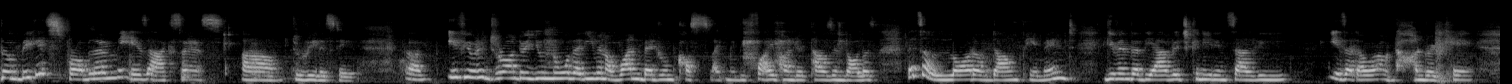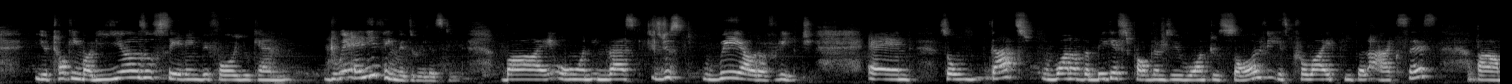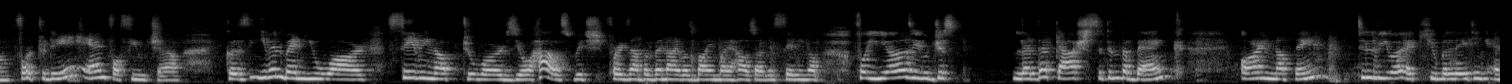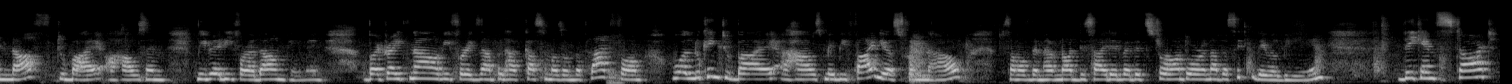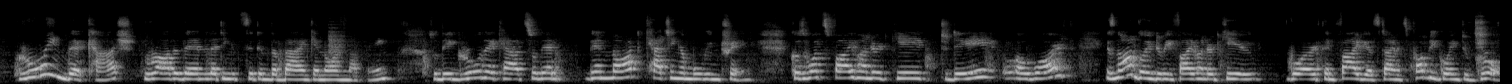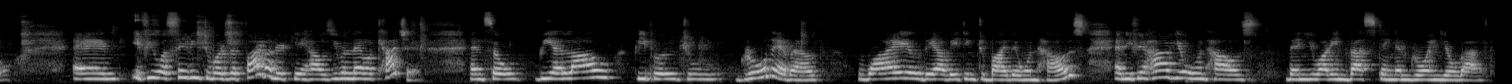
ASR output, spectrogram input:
the biggest problem is access uh, to real estate. Uh, if you're in Toronto, you know that even a one bedroom costs like maybe $500,000. That's a lot of down payment, given that the average Canadian salary is at around 100K. You're talking about years of saving before you can do anything with real estate. Buy, own, invest, it's just way out of reach. And So that's one of the biggest problems we want to solve is provide people access um, for today and for future because even when you are saving up towards your house which for example when i was buying my house i was saving up for years we would just let that cash sit in the bank earn nothing till we were accumulating enough to buy a house and be ready for a down payment. But right now, we, for example, have customers on the platform who are looking to buy a house maybe five years from now. Some of them have not decided whether it's Toronto or another city they will be in they can start growing their cash rather than letting it sit in the bank and earn nothing. So they grow their cash so they're they're not catching a moving train. Because what's 500k today uh, worth is not going to be 500k worth in five years' time. It's probably going to grow. And if you are saving towards a 500k house, you will never catch it. And so we allow people to grow their wealth while they are waiting to buy their own house. And if you have your own house, then you are investing and growing your wealth.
